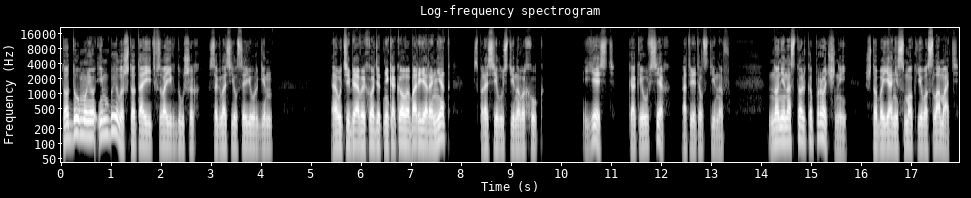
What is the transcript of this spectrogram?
то, думаю, им было что таить в своих душах, согласился Юрген. «А у тебя, выходит, никакого барьера нет?» — спросил Устинова Хук. «Есть, как и у всех», — ответил Стинов. «Но не настолько прочный, чтобы я не смог его сломать.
